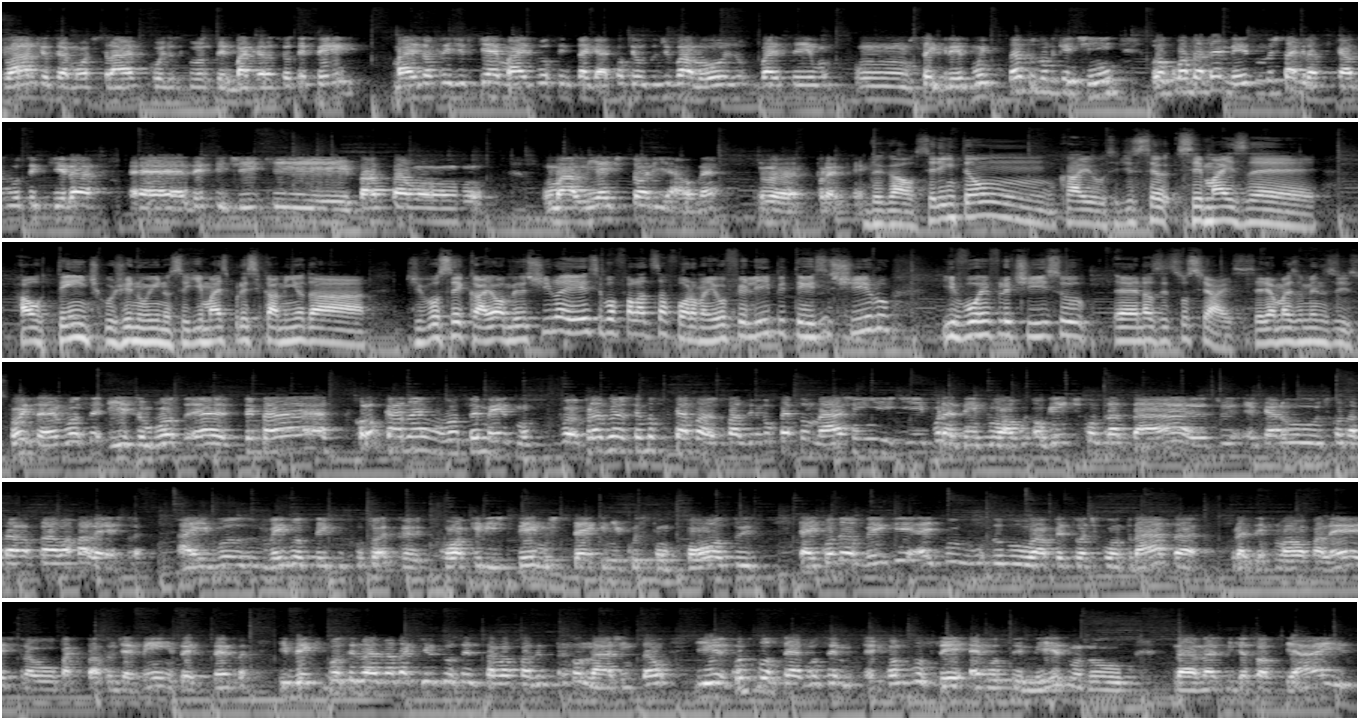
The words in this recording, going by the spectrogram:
claro que você vai mostrar as coisas que você bacana que você fez, mas eu acredito que é mais você entregar conteúdo de valor, vai ser um, um segredo, muito, tanto no LinkedIn quanto até mesmo no Instagram, caso você queira é, decidir que faça um, uma linha editorial, né? Por exemplo. Legal. Seria então, Caio, você disse ser, ser mais é, autêntico, genuíno, seguir mais por esse caminho da de você, Caio, ó, meu estilo é esse, vou falar dessa forma. Eu, Felipe, tenho esse estilo e vou refletir isso é, nas redes sociais. Seria mais ou menos isso? Pois é, você, isso, você, é, tentar colocar né, você mesmo. Pra você não ficar fazendo um personagem e, e por exemplo, alguém te contratar, eu, eu quero te contratar para uma palestra. Aí vem você com, com aqueles termos técnicos pomposos Aí quando eu vejo que aí quando a pessoa te contrata, por exemplo, uma palestra ou participação de eventos, etc., e vê que você não é nada daquilo que você estava fazendo personagem. Então, e quando você é você, é, quando você é você mesmo no, na, nas mídias sociais,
